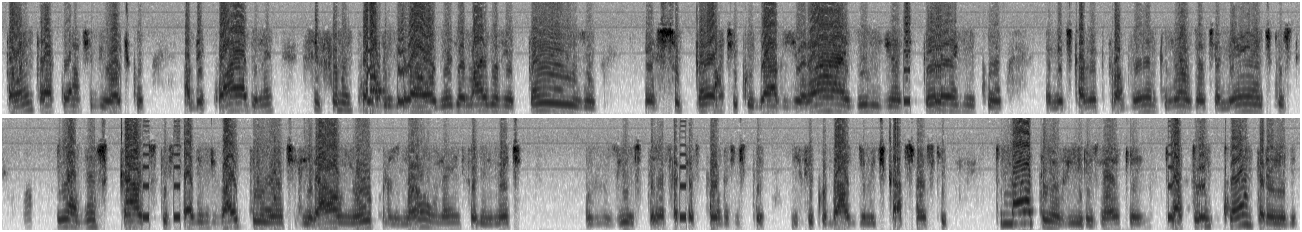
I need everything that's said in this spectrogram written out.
Então entrar com um antibiótico adequado, né? Se for num quadro viral, às vezes é mais o repouso, é, suporte cuidados gerais, uso de antitérmico, é, medicamento para vômito, né? Os antieméticos. Em alguns casos especiais a gente vai ter o antiviral, em outros não, né? Infelizmente os vírus têm essa questão da gente ter dificuldade de medicações que que matem o vírus, né? Que, que atuem contra ele.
